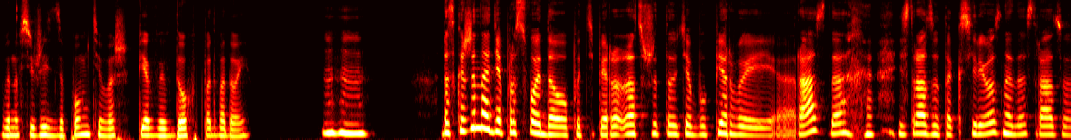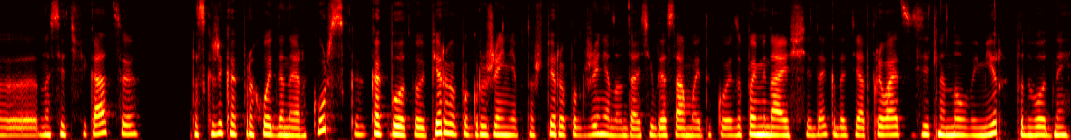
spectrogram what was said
«Вы на всю жизнь запомните ваш первый вдох под водой». Угу. Расскажи, Надя, про свой да, опыт теперь, раз уж это у тебя был первый раз, да, и сразу так серьезно, да, сразу э, на сертификацию. Расскажи, как проходит, наверное, курс, как было твое первое погружение, потому что первое погружение, ну да, всегда самое такое запоминающее, да, когда тебе открывается действительно новый мир подводный.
